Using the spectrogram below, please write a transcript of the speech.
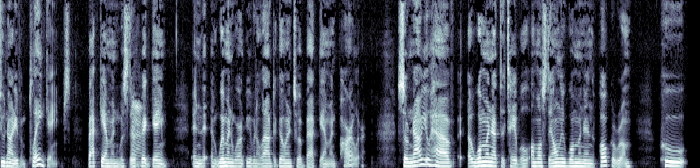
do not even play games. Backgammon was their mm. big game. and, and women weren't even allowed to go into a backgammon parlor. So now you have a woman at the table, almost the only woman in the poker room, who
